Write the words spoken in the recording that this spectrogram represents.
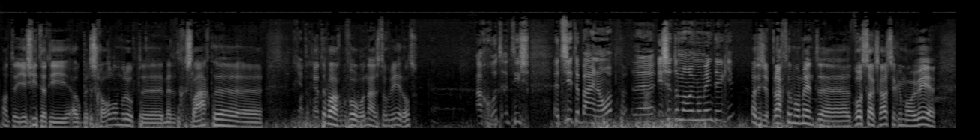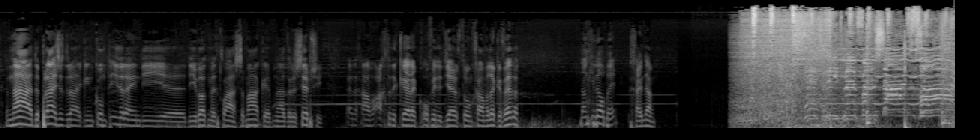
Want je ziet dat hij ook bij de school omroept. met het geslaagde uh, Gettenbach bijvoorbeeld. Nou, dat is toch werelds. Ah, goed, het, is, het zit er bijna op. Uh, is het een mooi moment, denk je? Oh, het is een prachtig moment. Uh, het wordt straks hartstikke mooi weer. Na de prijsuitreiking komt iedereen die, uh, die wat met Klaas te maken heeft naar de receptie. En dan gaan we achter de kerk of in het jeugdhong gaan we lekker verder. Dankjewel, Ben. Geen dank. Het ritme van Zandvoort.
